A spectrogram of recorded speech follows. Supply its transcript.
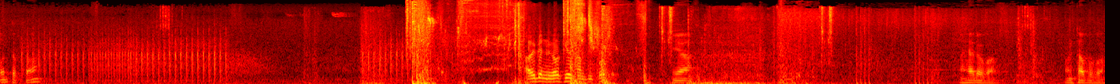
What the fuck? Are we gonna go kill some people? Yeah. Ahead of us. On top of us.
